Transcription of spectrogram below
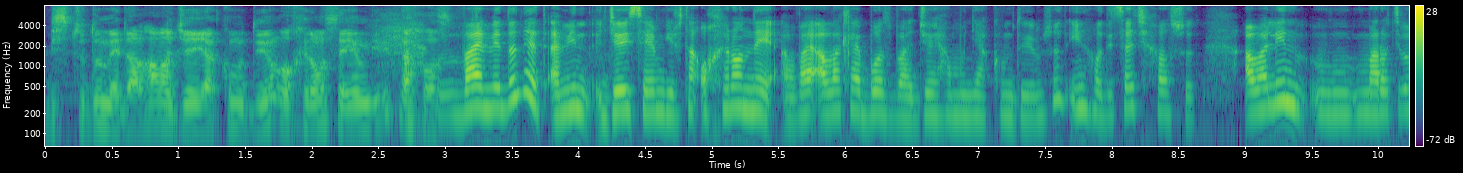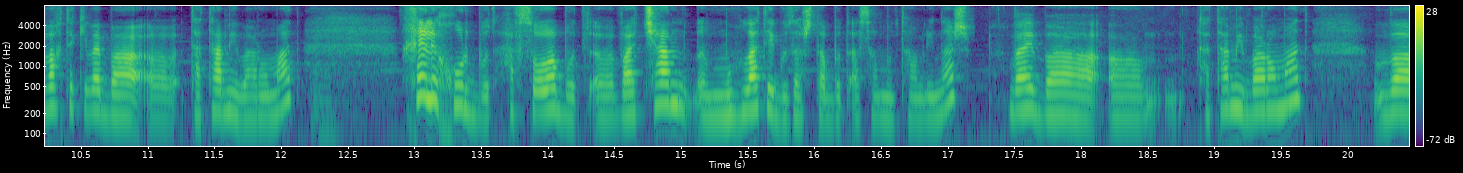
бисту ду медал. Ҳама ҷои якуму дуюм охирон сеюм гирифт нахост. Вай медонед? Амин ҷои сеюм гирифтан охирон не. Вай аллакай боз ба ҷои ҳамун якум дуюм шуд. Ин ҳодиса чӣ хел шуд? Аввалин маротиба вақте ки вай ба татами баромад хеле хурд буд ҳафтсола буд э, ва чанд муҳлате гузашта буд аз ҳамун тамринаш. Вай ба э, татами баромад ва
